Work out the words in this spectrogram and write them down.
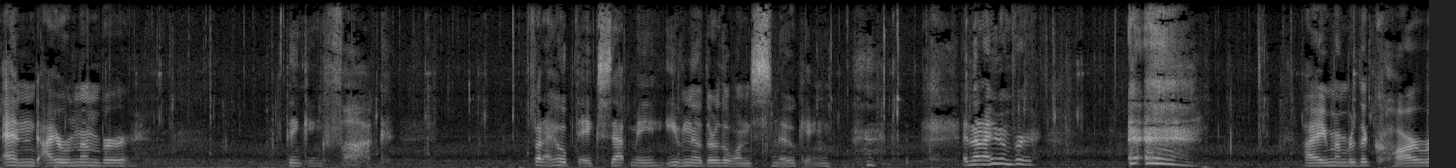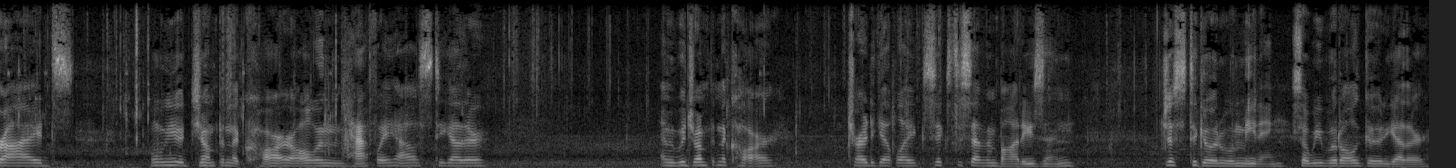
And I remember thinking, fuck. But I hope they accept me, even though they're the ones smoking. and then I remember. I remember the car rides we would jump in the car all in halfway house together. And we would jump in the car, try to get like six to seven bodies in just to go to a meeting. So we would all go together.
